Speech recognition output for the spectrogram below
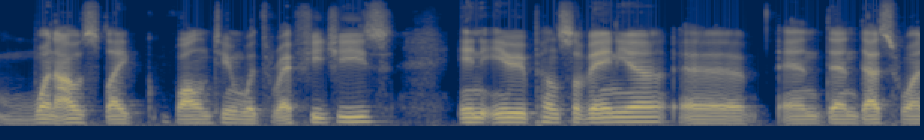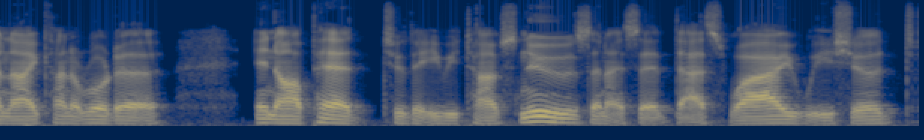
when I was like volunteering with refugees in Erie, Pennsylvania, uh, and then that's when I kind of wrote a an op-ed to the Erie Times News, and I said that's why we should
